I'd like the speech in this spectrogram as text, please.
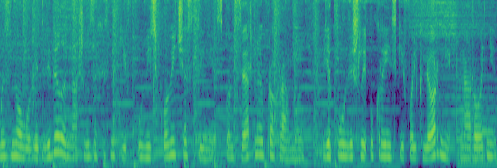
ми знову відвідали наших захисників у військовій частині з концертною програмою, в яку увійшли українські фольклорні, народні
